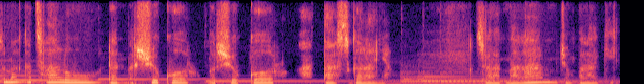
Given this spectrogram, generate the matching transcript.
semangat selalu dan bersyukur, bersyukur atas segalanya. Selamat malam, jumpa lagi.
